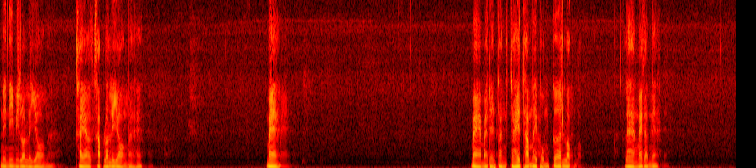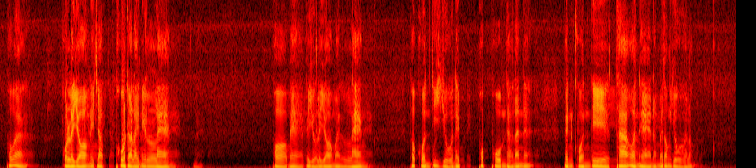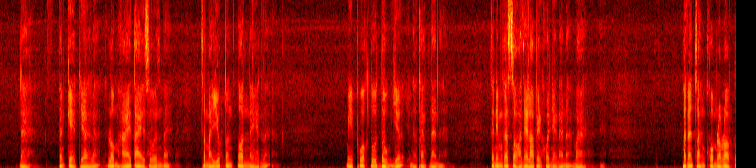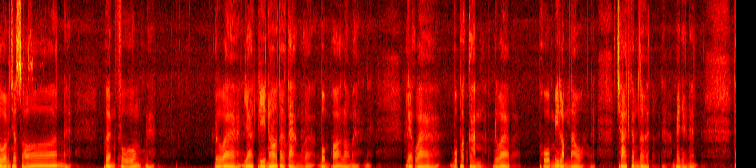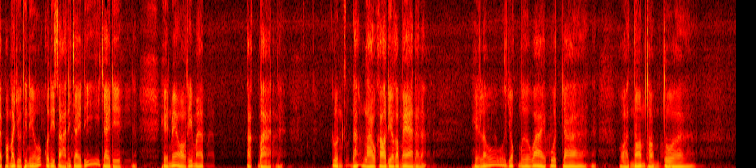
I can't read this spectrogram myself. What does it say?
ในนี่มีรถระยอง ใครขับรถระยองมาฮะแม่ แม่ไม่ได้ตั้งใจทำให้ผมเกินหรอก แรงไหมกับเนี้ยเพราะว่าคนระยองนี่จะพูดอะไรนี่แรงพ่อแม่ไปอยู่ระยองมาแรง เพราะคนที่อยู่ในภพภูมิแถวนั้นเนี่ยเป็นคนที่ท่าอ่อนแอนะไม่ต้องอยู่กันหรอกนะสังเกตเยอะแล้วลมหายตายสูญไป สมัยยุคต้นๆเห็นแล้วมีพวกตูดุเยอะนะแถบนั้นนะ ก็นี่มันก็สอนให้เราเป็นคนอย่างนั้นนะมา เพราะนั้นสังคมรอบๆตัวมันจะสอนนะเพื่อนฝูงนะหรือว่าญาติพี่น้องต่างๆมันก็บ่มเพาะเรามานะเรียกว่าบุพกรรม หรือว่าภูมิลำเนานะชาติกำเนิดนะเป็นอย่างนั้น แต่พอมาอยู่ที่นี่คนอีสานนี่ใจดีใจดีนะเห็นไม่ออกที่มาตักบาตรนะรุ่นราวคราวเดียวกับแม่นั่นแหละ เห็นแล้วยกมือไหว้พูดจาอ่อนน้อมถ่อมตัว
